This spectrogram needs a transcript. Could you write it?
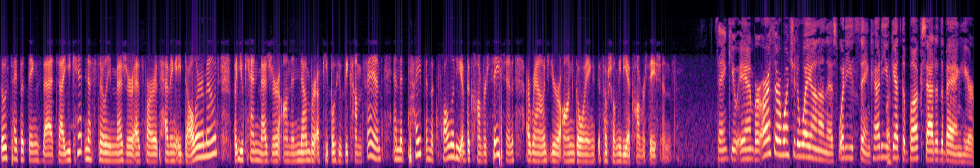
Those type of things that uh, you can't necessarily measure as far as having a dollar amount, but you can measure on the number of people who've become fans and the type and the quality of the conversation around your ongoing social media conversations. Thank you, Amber. Arthur, I want you to weigh in on this. What do you think? How do you get the bucks out of the bang here?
